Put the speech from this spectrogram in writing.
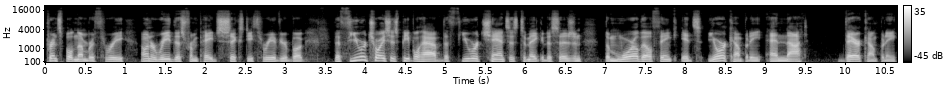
principle number three. I want to read this from page 63 of your book. The fewer choices people have, the fewer chances to make a decision, the more they'll think it's your company and not their company.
